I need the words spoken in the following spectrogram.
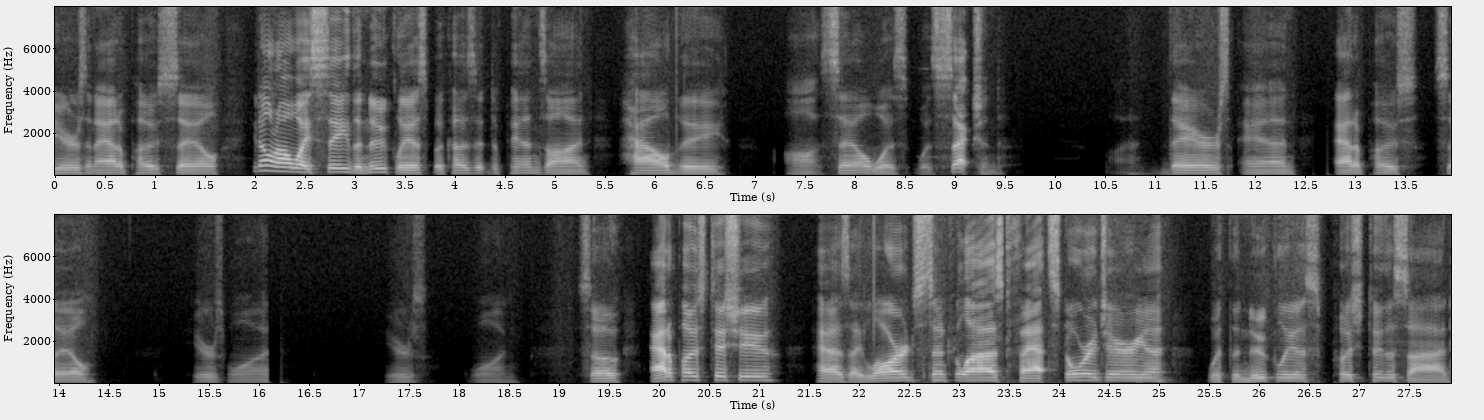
Here's an adipose cell. You don't always see the nucleus because it depends on how the uh, cell was, was sectioned. Uh, there's an adipose cell. Here's one. Here's one. So adipose tissue has a large centralized fat storage area with the nucleus pushed to the side.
